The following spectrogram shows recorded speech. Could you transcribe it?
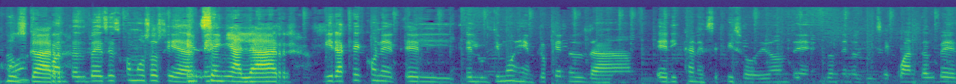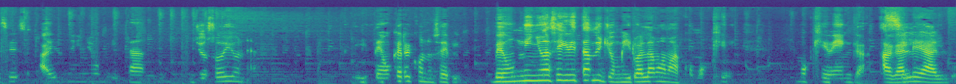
juzgar, ¿Cuántas veces como sociedad? En señalar. Mira que con el, el, último ejemplo que nos da Erika en este episodio, donde, donde nos dice cuántas veces hay un niño gritando, yo soy una, y tengo que reconocerlo. Veo un niño así gritando y yo miro a la mamá como que, como que venga, hágale algo.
